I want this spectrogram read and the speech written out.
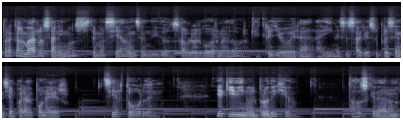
Para calmar los ánimos demasiado encendidos, habló el gobernador, que creyó era ahí necesaria su presencia para poner cierto orden. Y aquí vino el prodigio. Todos quedaron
